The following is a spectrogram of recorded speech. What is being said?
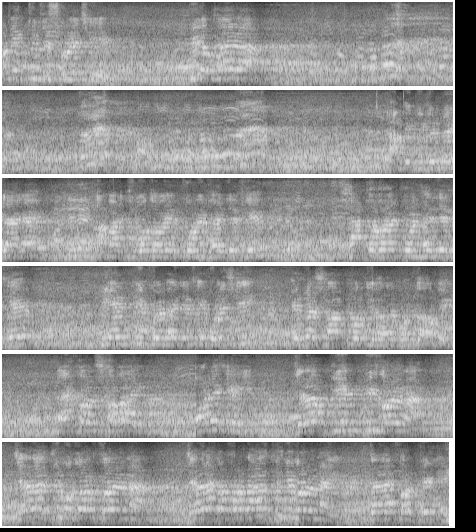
অনেক কিছু শুনেছি প্রিয় ভাইরা আমি বিভিন্ন জায়গায় আমার যুবদলের কর্মী ভাইদেরকে ছাত্র দলের কর্মী ভাইদেরকে বিএনপি কর্মী ভাইদেরকে বলেছি এগুলো সব প্রতিহত করতে হবে। এখন সবাই অনেকেই যারা বিএনপি করে না যারা যুবদল করে না যারা কখনো রাজনীতি করে নাই তারা এখন ব্যক্তি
